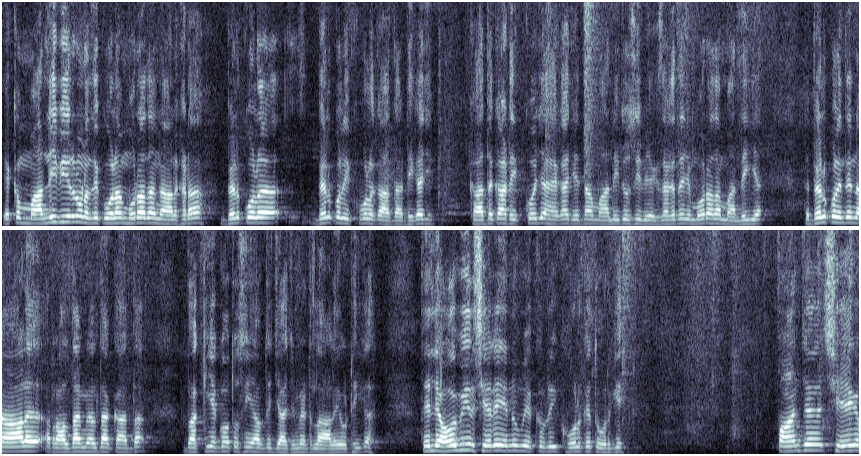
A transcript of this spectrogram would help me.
ਇੱਕ ਮਾਲੀ ਵੀਰ ਹੋਣਾ ਦੇ ਕੋਲ ਆ, ਮੋਹਰਾ ਦਾ ਨਾਲ ਖੜਾ, ਬਿਲਕੁਲ ਬਿਲਕੁਲ ਇਕੁਅਲ ਕੱਦ ਆ, ਠੀਕ ਆ ਜੀ? ਕੱਦ ਕੱਟ ਇੱਕੋ ਜਿਹਾ ਹੈਗਾ ਜਿੱਦਾਂ ਮਾਲੀ ਤੁਸੀਂ ਵੇਖ ਸਕਦੇ ਜੇ, ਮੋਹਰਾ ਦਾ ਮਾਲੀ ਆ ਤੇ ਬਿਲਕੁਲ ਇਹਦੇ ਨਾਲ ਰਲਦਾ ਮਿਲਦਾ ਕੱਦ ਆ। ਬਾਕੀ ਅੱਗੋਂ ਤੁਸੀਂ ਆਪਦੀ ਜੱਜਮੈਂਟ ਲਾ ਲਿਓ, ਠੀਕ ਆ? ਤੇ ਲਿਆਓ ਵੀਰ ਸ਼ੇਰੇ, ਇਹਨੂੰ ਵੀ ਇੱਕ ਵਾਰੀ ਖੋਲ ਕੇ ਤੋਰ ਗਏ 5 6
